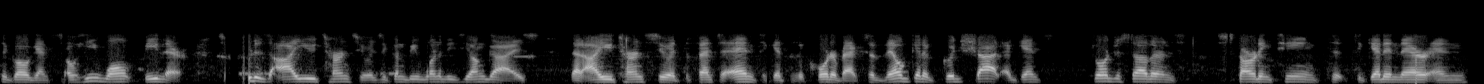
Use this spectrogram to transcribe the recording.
to go against. So he won't be there. So who does IU turn to? Is it going to be one of these young guys that IU turns to at defensive end to get to the quarterback? So they'll get a good shot against Georgia Southern's starting team to, to get in there and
